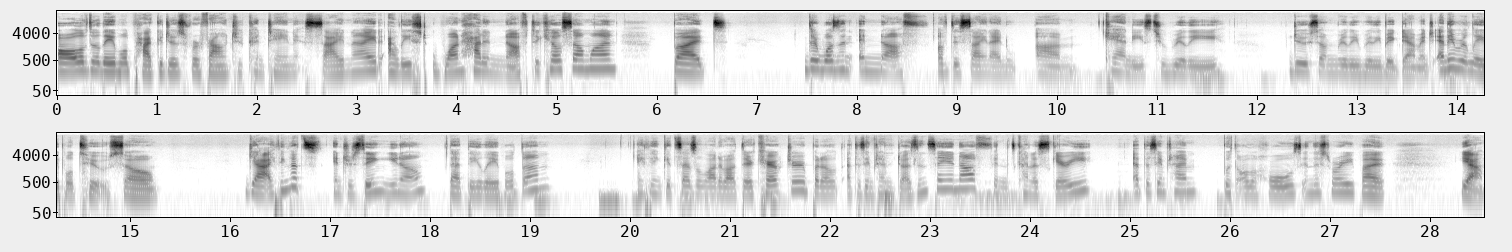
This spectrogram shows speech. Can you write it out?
all of the labeled packages were found to contain cyanide. At least one had enough to kill someone, but there wasn't enough of the cyanide um, candies to really do some really, really big damage. And they were labeled too. So, yeah, I think that's interesting, you know, that they labeled them. I think it says a lot about their character, but at the same time doesn't say enough. And it's kind of scary at the same time with all the holes in the story. But yeah,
